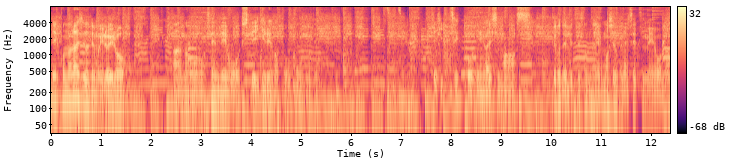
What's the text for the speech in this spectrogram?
で、このラジオでもいろいろ、あの宣伝をしていければと思うので、ぜひチェックをお願いします。ということで別にそんなに面白くない説明を何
